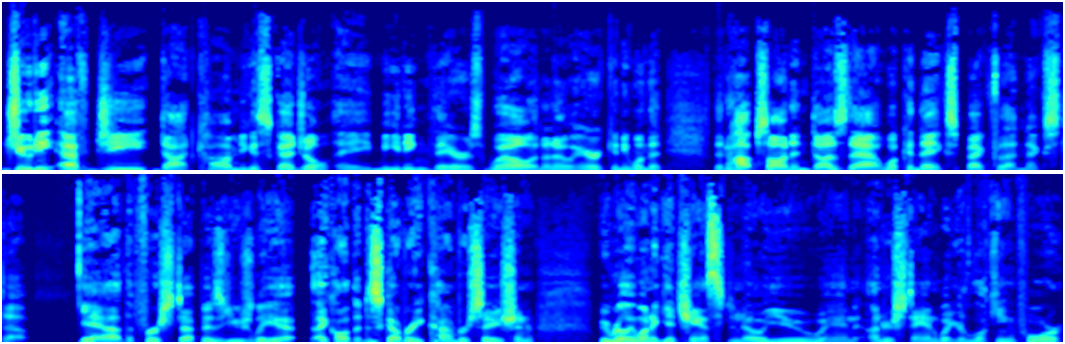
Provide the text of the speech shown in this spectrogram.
judyfg.com. You can schedule a meeting there as well. And I know, Eric, anyone that, that hops on and does that, what can they expect for that next step? Yeah, the first step is usually, a, I call it the discovery conversation. We really want to get a chance to know you and understand what you're looking for.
